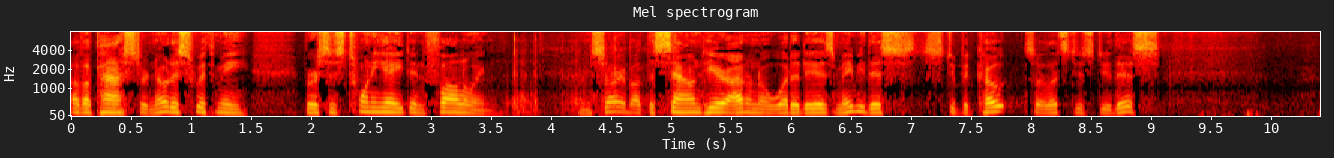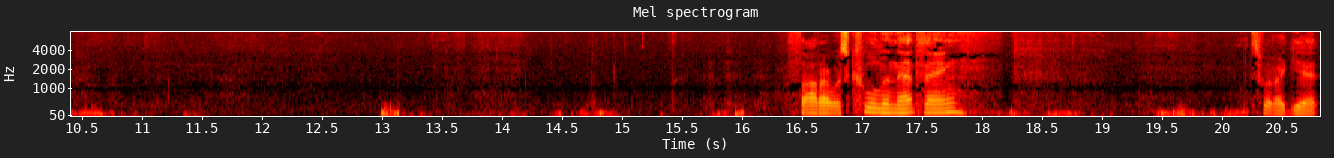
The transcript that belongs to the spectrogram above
of a pastor. Notice with me verses 28 and following. I'm sorry about the sound here. I don't know what it is. Maybe this stupid coat. So let's just do this. Thought I was cool in that thing. That's what I get.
